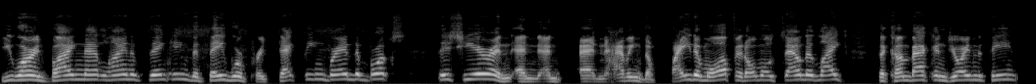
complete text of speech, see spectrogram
You aren't buying that line of thinking that they were protecting Brandon Brooks this year and and and and having to fight him off it almost sounded like to come back and join the team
